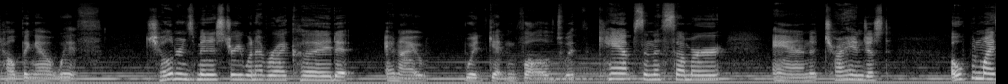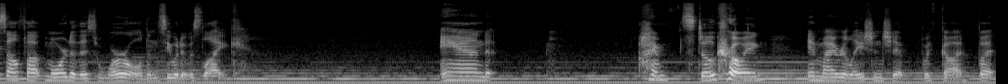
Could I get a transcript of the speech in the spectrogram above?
helping out with children's ministry whenever I could, and I would get involved with camps in the summer and try and just open myself up more to this world and see what it was like. And I'm still growing in my relationship with God, but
